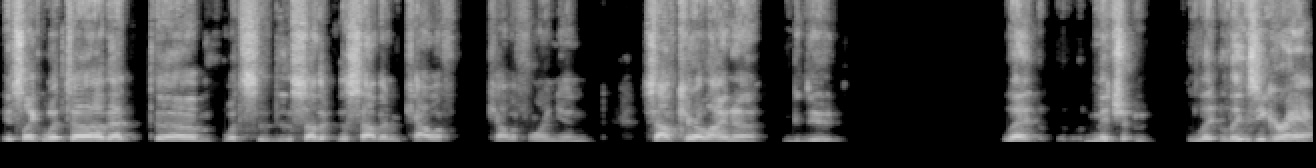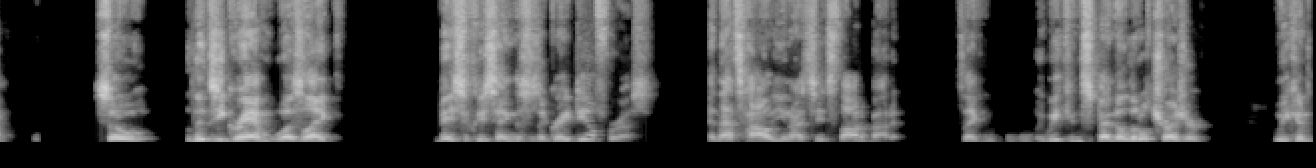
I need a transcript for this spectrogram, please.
it's like what uh, that um, what's the, the southern the Southern Calif- Californian South Carolina dude, Le- Mitch Lindsey Graham. So Lindsey Graham was like basically saying this is a great deal for us, and that's how the United States thought about it. It's like we can spend a little treasure, we can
